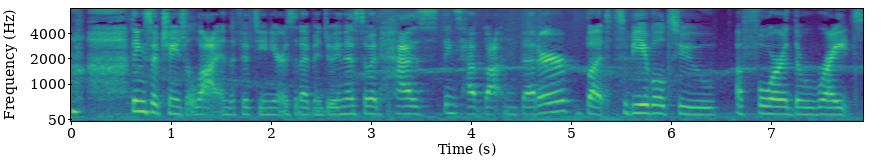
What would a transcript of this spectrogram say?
things have changed a lot in the 15 years that I've been doing this. So it has, things have gotten better. But to be able to afford the right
